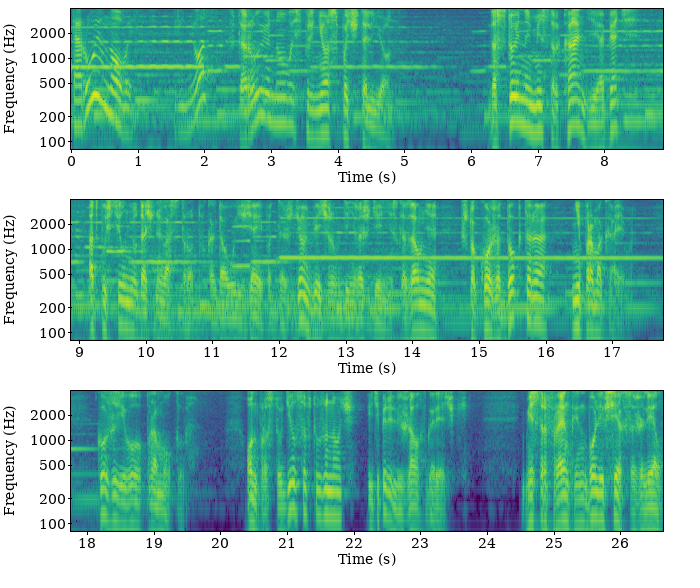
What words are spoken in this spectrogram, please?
Вторую новость принес... Вторую новость принес почтальон. Достойный мистер Канди опять отпустил неудачную остроту, когда, уезжая под дождем вечером в день рождения, сказал мне, что кожа доктора непромокаема. Кожа его промокла. Он простудился в ту же ночь и теперь лежал в горячке. Мистер Фрэнклин более всех сожалел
